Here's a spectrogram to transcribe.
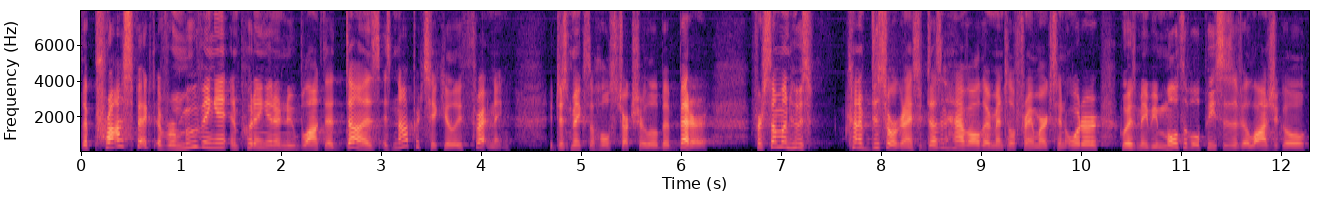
the prospect of removing it and putting in a new block that does is not particularly threatening. It just makes the whole structure a little bit better. For someone who's kind of disorganized, who doesn't have all their mental frameworks in order, who has maybe multiple pieces of illogical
